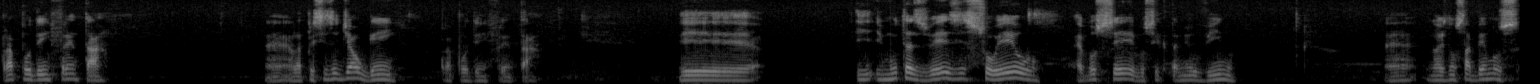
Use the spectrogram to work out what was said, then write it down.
para poder enfrentar. Né? Ela precisa de alguém para poder enfrentar. E, e, e, muitas vezes sou eu, é você, você que está me ouvindo. Né? Nós não sabemos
